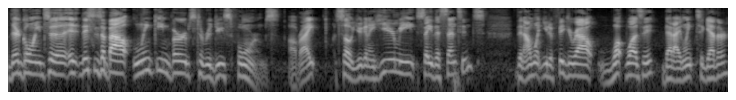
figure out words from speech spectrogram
they're going to, it, this is about linking verbs to reduce forms, all right? So you're going to hear me say the sentence then I want you to figure out what was it that I linked together,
